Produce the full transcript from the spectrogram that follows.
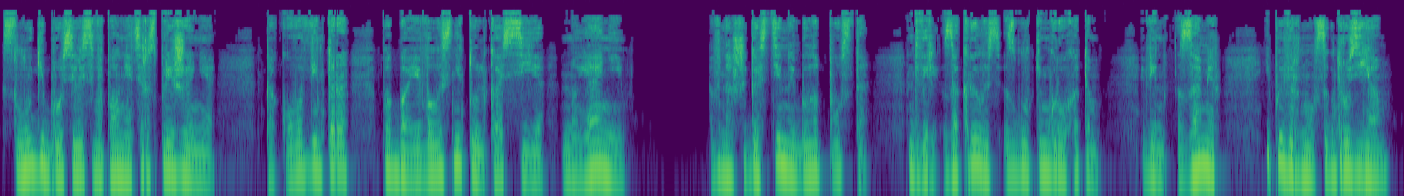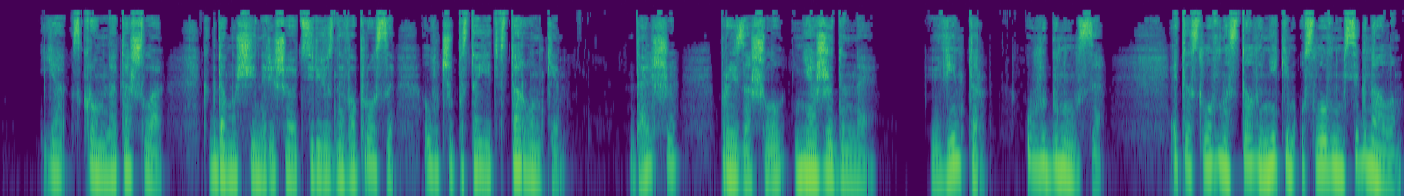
Слуги бросились выполнять распоряжение. Такого Винтера побаивалась не только Осия, но и они. В нашей гостиной было пусто. Дверь закрылась с гулким грохотом. Вин замер и повернулся к друзьям. Я скромно отошла. Когда мужчины решают серьезные вопросы, лучше постоять в сторонке. Дальше произошло неожиданное. Винтер улыбнулся. Это словно стало неким условным сигналом,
